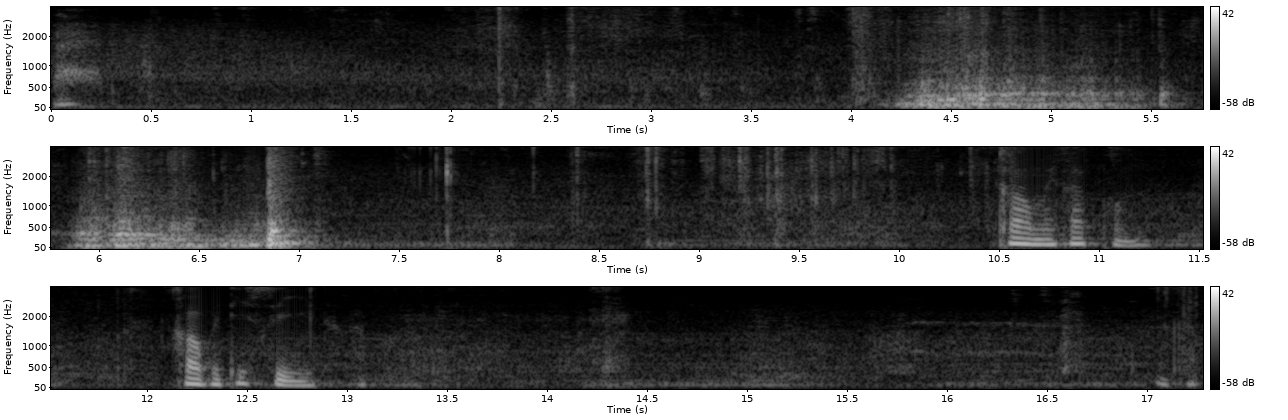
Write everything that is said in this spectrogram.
แปด เข้าไหมครับผม เข้าไปที่สี่นะครับนะครับ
